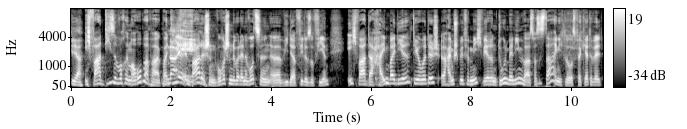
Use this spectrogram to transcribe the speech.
Ja. ich war diese Woche im Europapark, bei Nein. dir im Badischen, wo wir schon über deine Wurzeln äh, wieder philosophieren. Ich war daheim bei dir, theoretisch, äh, Heimspiel für mich, während du in Berlin warst. Was ist da eigentlich los? Verkehrte Welt.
